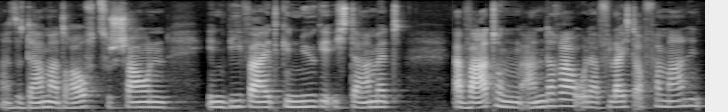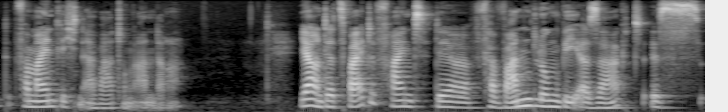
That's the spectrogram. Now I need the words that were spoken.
Also da mal drauf zu schauen, inwieweit genüge ich damit Erwartungen anderer oder vielleicht auch vermeintlichen Erwartungen anderer. Ja, und der zweite Feind der Verwandlung, wie er sagt, ist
